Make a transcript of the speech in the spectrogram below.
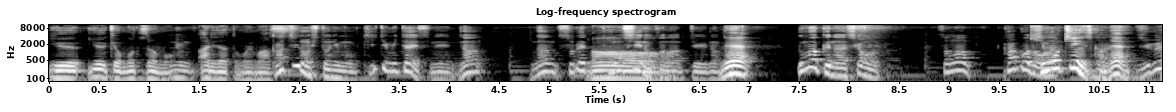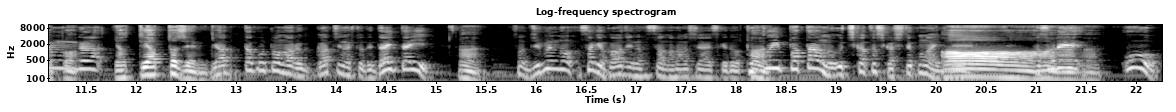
いう勇気を持つのもありだと思います。ガチの人にも聞いてみたいですね。ななんそれ楽しいのかなっていうなんかね。うまくない。しかもその過去の気持ちいいんですかね、はい。自分がぱやってやったぜみたいな。やったことのあるガチの人で大体はい。その自分のさっきの川尻さんの話じゃないですけど、得意パターンの打ち方しかしてこないんでそれを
